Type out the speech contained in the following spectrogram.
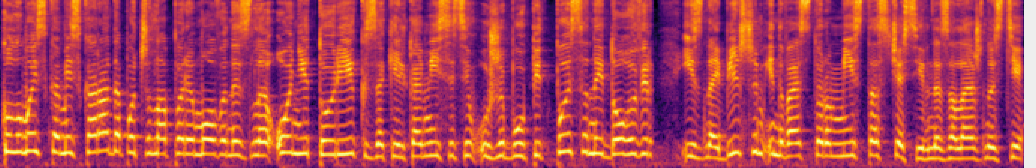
Коломийська міська рада почала перемовини з Леоні торік. За кілька місяців уже був підписаний договір із найбільшим інвестором міста з часів незалежності.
